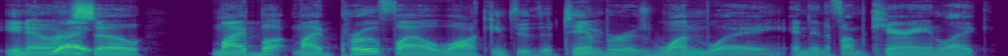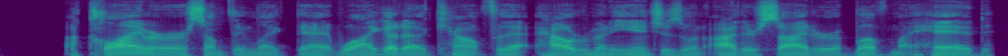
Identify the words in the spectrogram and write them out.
You know, Right. so my my profile walking through the timber is one way, and then if I'm carrying like a climber or something like that, well, I got to account for that however many inches on either side or above my head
